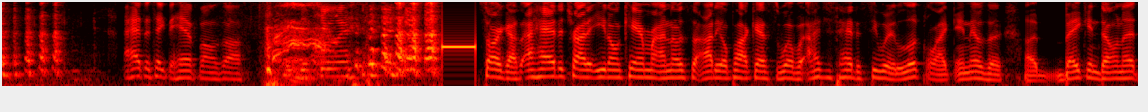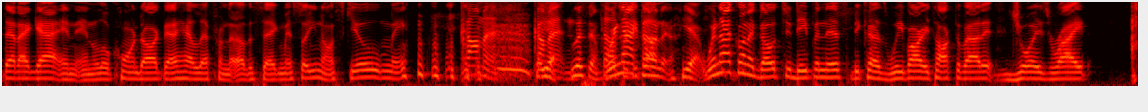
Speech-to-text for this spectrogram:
I had to take the headphones off. The chewing. Sorry guys, I had to try to eat on camera. I know it's an audio podcast as well, but I just had to see what it looked like. And there was a, a bacon donut that I got and, and a little corn dog that I had left from the other segment. So you know, excuse me. Comment. Yeah, Comment. and listen, tell we're not going to. Yeah, we're not going to go too deep in this because we've already talked about it. Joy's right.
